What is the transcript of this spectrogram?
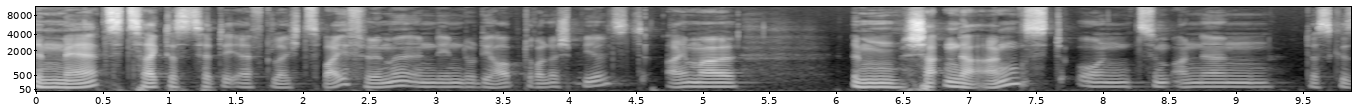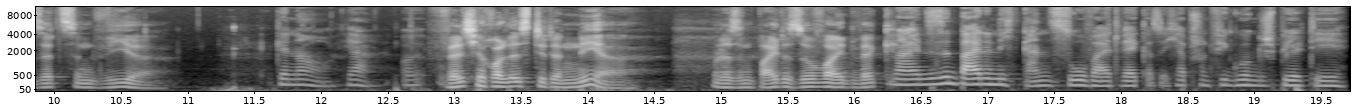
Im März zeigt das ZDF gleich zwei Filme, in denen du die Hauptrolle spielst. Einmal im Schatten der Angst und zum anderen Das Gesetz sind wir. Genau, ja. Welche Rolle ist dir denn näher? Oder sind beide so weit weg? Nein, sie sind beide nicht ganz so weit weg. Also ich habe schon Figuren gespielt, die,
